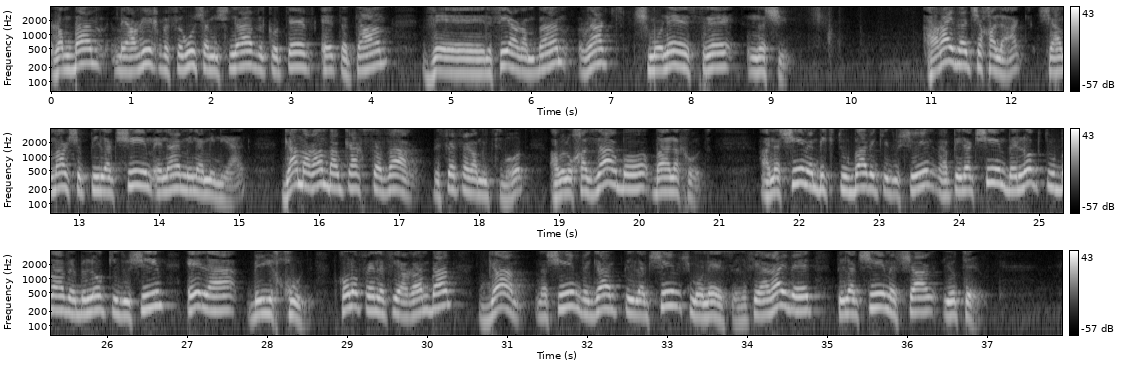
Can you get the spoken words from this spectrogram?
רמב"ם מעריך בפירוש המשנה וכותב את הטעם, ולפי הרמב"ם רק שמונה עשרה נשים. הרייבד שחלק, שאמר שפילגשים אינם מן המניין, גם הרמב"ם כך סבר בספר המצוות, אבל הוא חזר בו בהלכות. הנשים הם בכתובה וקידושין, והפילגשים בלא כתובה ובלא קידושין, אלא בייחוד. בכל אופן, לפי הרמב"ם, גם נשים וגם פילגשים 18. לפי הרייבד, פילגשים אפשר יותר.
